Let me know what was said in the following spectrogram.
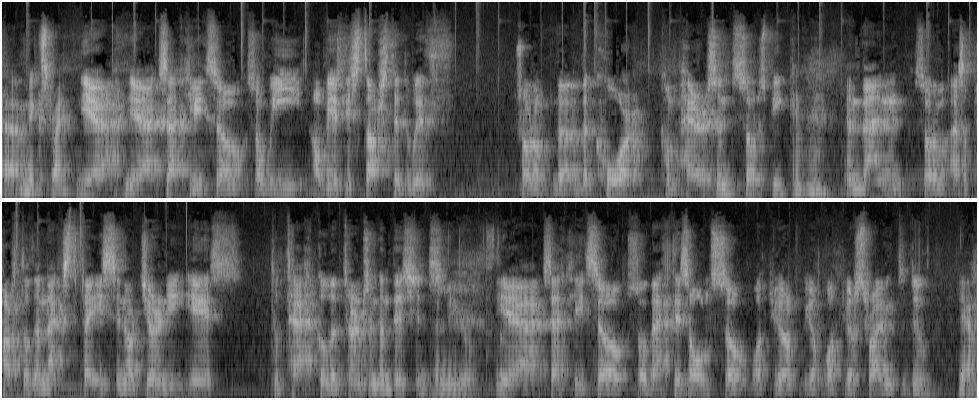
uh, mix, right? Yeah, yeah, exactly. So, so we obviously started with sort of the, the core comparison, so to speak, and then sort of as a part of the next phase in our journey is to tackle the terms and conditions. The legal stuff. Yeah, exactly. So, so that is also what you're, we are- what you're striving to do. Yeah.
